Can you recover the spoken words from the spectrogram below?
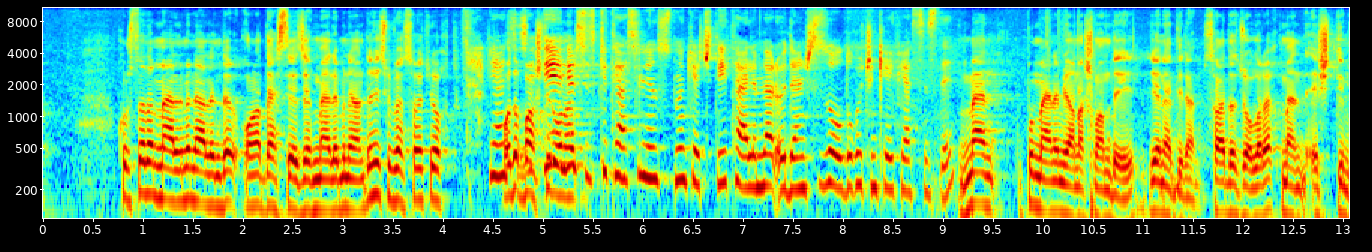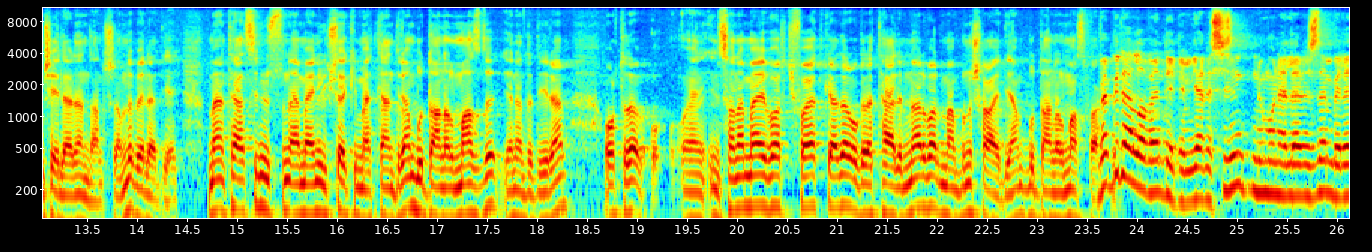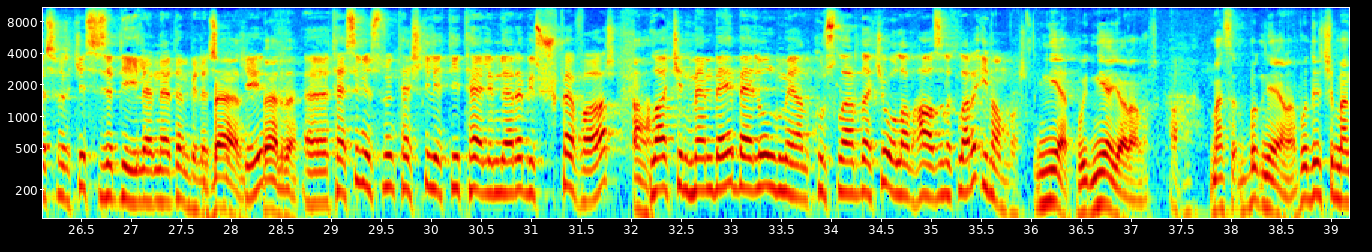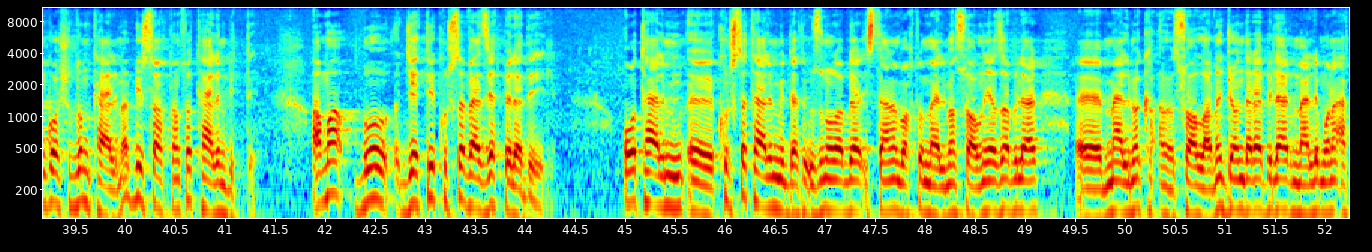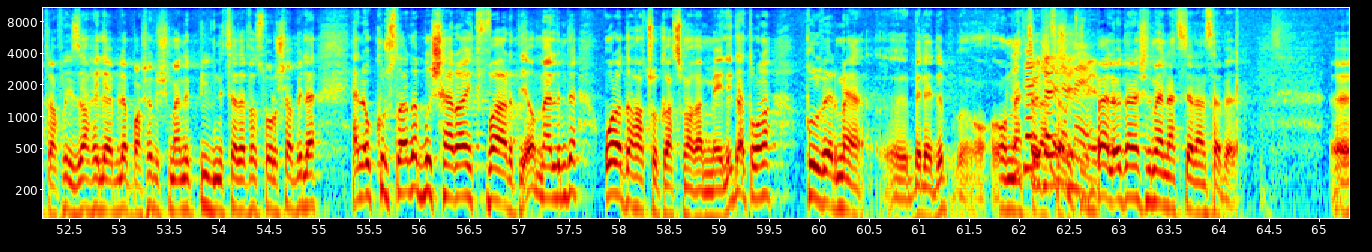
Kursda da müəllimin əlində ona dəstəkləyəcək müəllimin əlində heç bir vəsait yoxdur. Yəni o da başlayır ona deyirsiniz ki, təhsil institutunun keçdiyi təlimlər ödənişsiz olduğu üçün keyfiyyətsizdir. Mən bu mənim yanaşmam deyil. Yenə deyirəm, sadəcə olaraq mən eşitdiyim şeylərdən danışıram da belə deyək. Mən təhsil institutunun əməyini yüksək qiymətləndirirəm. Bu danılmazdır. Yenə də deyirəm. Ortada yəni insan əməyi var, kifayət qədər, o qədər təlimlər var. Mən bunu şahidiyəm. Bu danılmaz Və faktdır. bir əlavəni dedim, yəni sizin nümunələrinizdən belə çıxır ki, sizə deyilənlərdən belə çıxır Bəli, ki, bəli, bəli. ə, təhsil institutunun təşkil etdiyi təlimlərə bir şübhə var, Aha. lakin mənbəyi bəlli olmayan kurslardakı olan hazırlıqlara inam var. Niyə? Bu niyə yaranır? Məsələn, bu niyə yaranır? Bu deyir ki, mən qoşuldum təlimə, bir saatdan sonra təlim bitdi. Amma bu getdiyi kursda vəziyyət belə deyil. O təlim e, kursda təlim müddəti uzun ola bilər. İstənilən vaxt o müəllimə sualını yaza bilər, e, müəllimə ka- suallarını göndərə bilər, müəllim ona ətraflı izah edə bilər, başa düşməni bir neçə dəfə soruşa bilər. Yəni o kurslarda bu şərait var deyə müəllim də ora daha çox qaçmağa meyllidir. Hətta ona pul verməyə e, belə edib onun nəticələnsə, bəli, ödəniş etməyə nəticələnsə belə. E,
